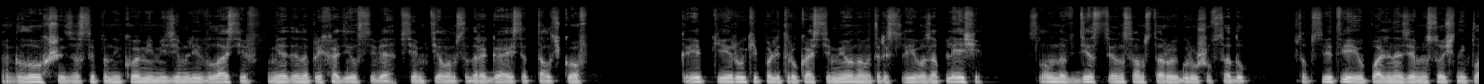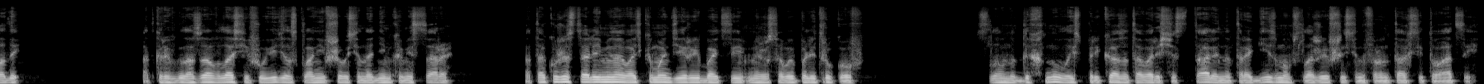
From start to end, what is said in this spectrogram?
Оглохший, засыпанный комьями земли Власьев медленно приходил в себя, всем телом содрогаясь от толчков. Крепкие руки политрука Семенова трясли его за плечи, словно в детстве он сам старую грушу в саду, чтоб с ветвей упали на землю сочные плоды. Открыв глаза, Власьев увидел склонившегося над ним комиссара, а так уже стали именовать командиры и бойцы между собой политруков. Словно дыхнуло из приказа товарища Сталина трагизмом сложившейся на фронтах ситуации.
